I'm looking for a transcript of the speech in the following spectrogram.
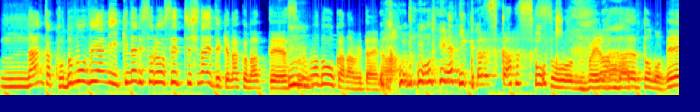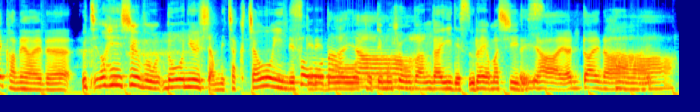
なんか子供部屋にいきなりそれを設置しないといけなくなって、それもどうかなみたいな。子供部屋にガス乾燥そう。ベランダとのね兼ね合いで。うちの編集部導入者めちゃくちゃ多いんですけれどとても評判がいいです。羨ましいです。いややりたいな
